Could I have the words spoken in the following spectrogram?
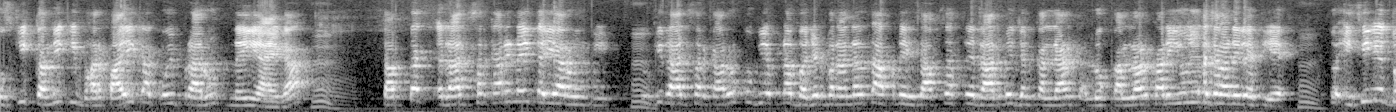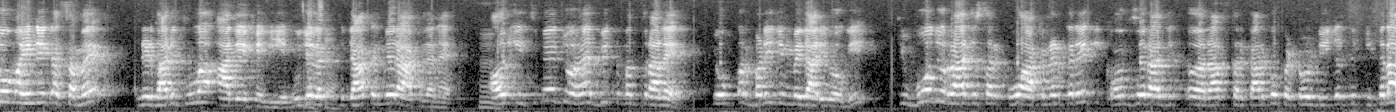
उसकी कमी की भरपाई का कोई प्रारूप नहीं आएगा। तब तक राज्य सरकारें नहीं तैयार होंगी क्योंकि राज्य सरकारों को भी अपना बजट बनाना रहता है अपने हिसाब से अपने राज्य में जन कल्याण लोक कल्याणकारी योजना चलानी रहती है। तो इसीलिए दो महीने का समय निर्धारित हुआ आगे के लिए। मुझे जहाँ तक मेरा आकलन है। और इसमें जो है वित्त मंत्रालय के ऊपर बड़ी ज़िम्मेदारी होगी कि वो जो राज्य सर वो आकलन करे कि कौन से राज्य राज्य सरकार को पेट्रोल डीजल से कितना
